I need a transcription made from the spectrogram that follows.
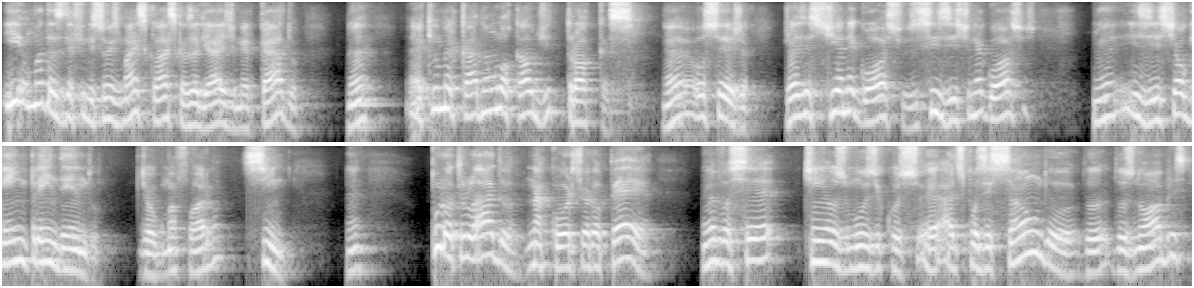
E uma das definições mais clássicas, aliás, de mercado, né, é que o mercado é um local de trocas. Né? Ou seja, já existia negócios, e se existe negócios, né, existe alguém empreendendo, de alguma forma, sim. Né? Por outro lado, na corte europeia, né, você tinha os músicos é, à disposição do, do, dos nobres,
